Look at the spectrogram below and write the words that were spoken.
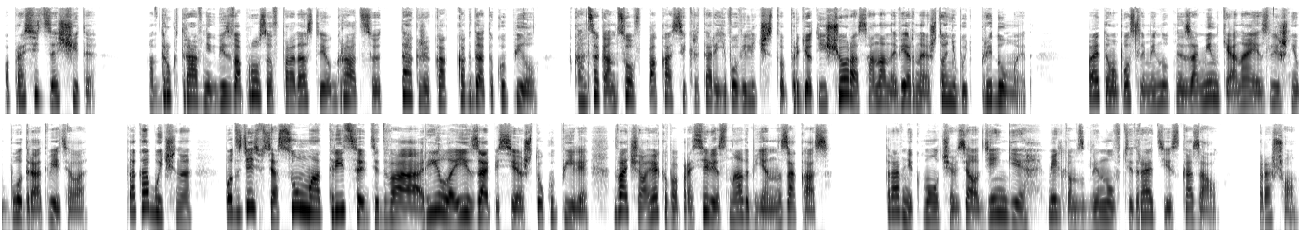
Попросить защиты. А вдруг травник без вопросов продаст ее Грацию, так же, как когда-то купил? В конце концов, пока секретарь Его Величества придет еще раз, она, наверное, что-нибудь придумает. Поэтому после минутной заминки она излишне бодро ответила. «Как обычно. Вот здесь вся сумма 32 рила и записи, что купили. Два человека попросили снадобья на заказ». Травник молча взял деньги, мельком взглянул в тетрадь и сказал «Хорошо».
